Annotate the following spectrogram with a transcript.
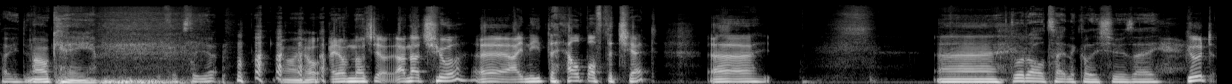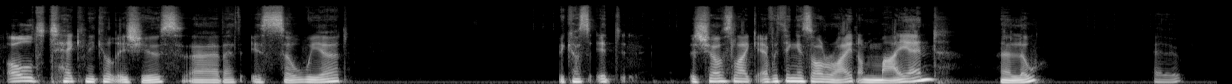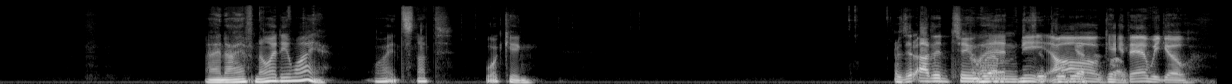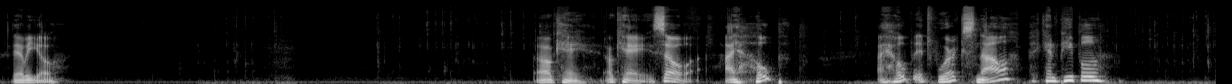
How you doing? Okay fixed it yet? I hope, I'm not sure. I'm not sure. Uh, I need the help of the chat. Uh, uh, good old technical issues, eh? Good old technical issues. Uh, that is so weird because it it shows like everything is all right on my end. Hello. Hello. And I have no idea why. Why it's not working. Is it added to? Let um, me. To oh, okay. Well? There we go. There we go. Okay. Okay. So I hope, I hope it works now. Can people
